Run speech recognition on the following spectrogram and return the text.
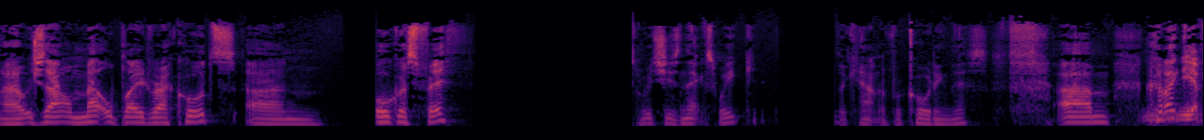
uh, which is out on Metal Blade Records on August fifth, which is next week. The count of recording this. Um, could I get Yep.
